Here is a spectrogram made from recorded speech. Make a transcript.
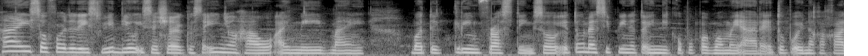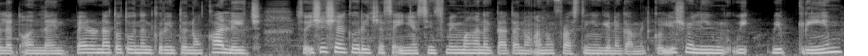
Hi! So for today's video, isa-share ko sa inyo how I made my buttercream frosting. So itong recipe na to hindi ko po pagmamayari. Ito po ay nakakalat online. Pero natutunan ko rin to nung college. So isa-share ko rin siya sa inyo since may mga nagtatanong anong frosting yung ginagamit ko. Usually whipped cream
